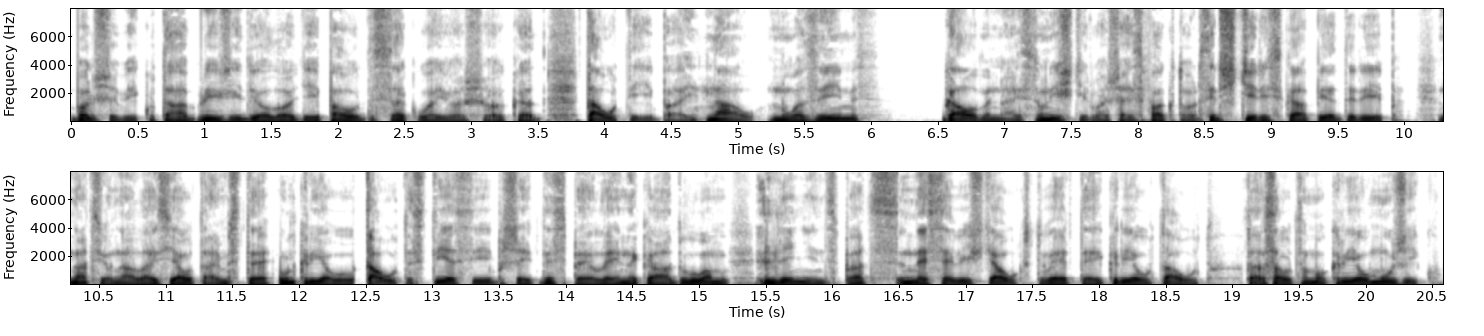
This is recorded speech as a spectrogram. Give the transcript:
Bolševiku tā brīža ideoloģija pauda sekojošo, ka tautībai nav nozīmes, Galvenais un izšķirošais faktors ir šķiriskā piedarība. Nacionālais jautājums te un Krievu tautas tiesības šeit nespēlēja nekādu lomu. Ļeņins pats nesevišķi augstu vērtēja Krievu tautu, tā saucamo Krievu mužiku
